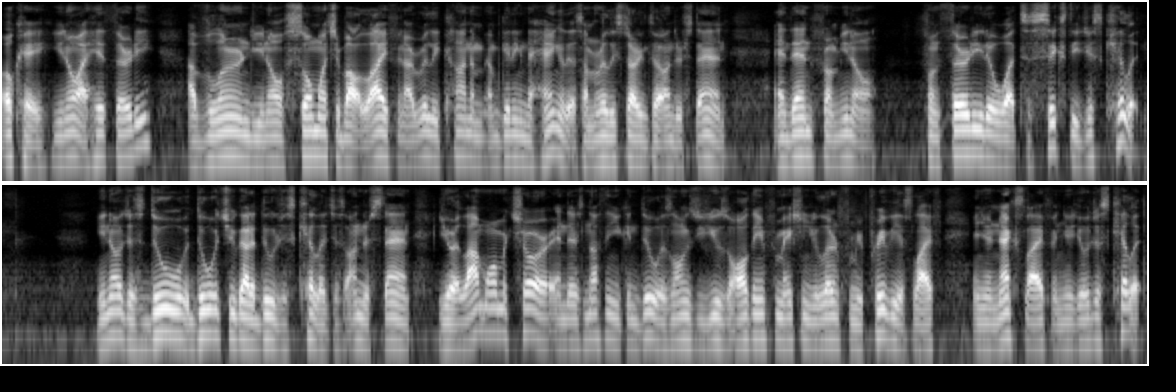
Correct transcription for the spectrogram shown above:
okay, you know, I hit 30. I've learned, you know, so much about life and I really kind of I'm getting the hang of this. I'm really starting to understand. And then from, you know, from 30 to what to 60, just kill it. You know, just do do what you got to do. Just kill it. Just understand you're a lot more mature, and there's nothing you can do as long as you use all the information you learned from your previous life in your next life, and you, you'll just kill it.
